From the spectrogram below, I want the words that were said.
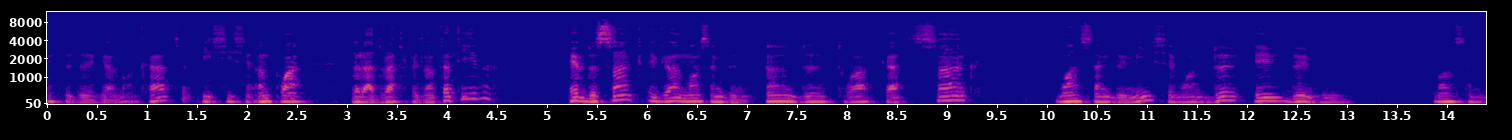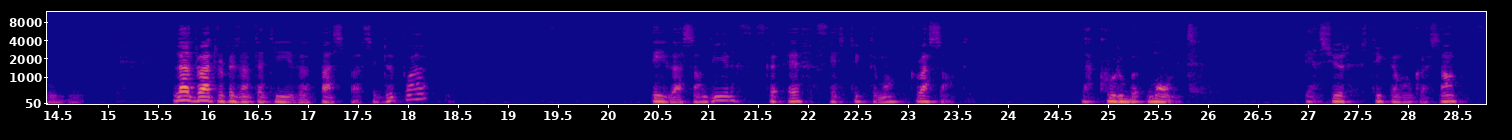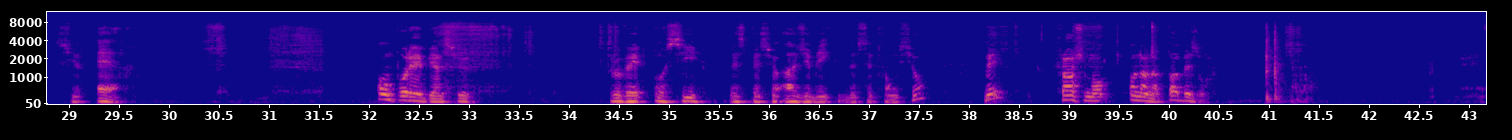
f de 2 égale moins 4. Ici, c'est un point de la droite représentative f de 5 égale moins 5 demi. 1, 2, 3, 4, 5. Moins 5 demi, c'est moins 2 et demi. Moins 5 demi. La droite représentative passe par ces deux points. Et il va sans dire que f est strictement croissante. La courbe monte. Bien sûr, strictement croissante sur R. On pourrait bien sûr trouver aussi l'expression algébrique de cette fonction, mais franchement, on n'en a pas besoin.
